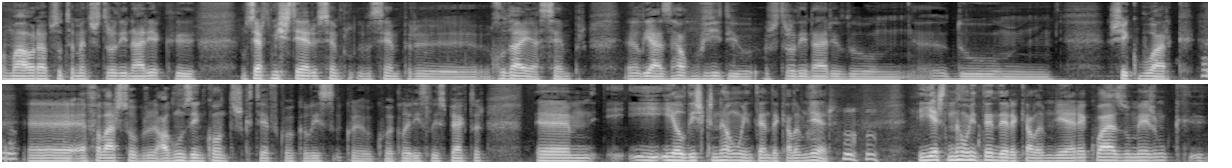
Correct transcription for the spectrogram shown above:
uma aura absolutamente extraordinária que um certo mistério sempre, sempre rodeia sempre. Aliás, há um vídeo extraordinário do, do Chico Buarque uh, a falar sobre alguns encontros que teve com a Clarice, com a Clarice Lispector um, e, e, ele diz que não entende aquela mulher. e este não entender aquela mulher é quase o mesmo que,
